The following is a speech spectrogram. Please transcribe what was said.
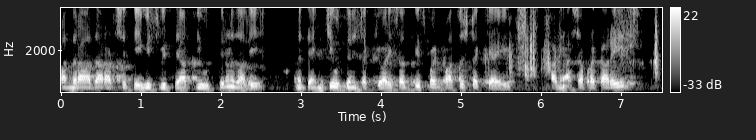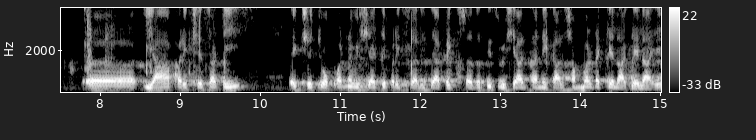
पंधरा हजार आठशे तेवीस विद्यार्थी उत्तीर्ण झाले आणि त्यांची उत्तीर्ण टक्केवारी सदतीस पॉईंट पासष्ट टक्के आहे. आणि अशा प्रकारे या परीक्षेसाठी एकशे चोपन्न विषयाची परीक्षा झाली. त्यापैकी सदतीस विषयांचा निकाल शंभर टक्के लागलेला आहे.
